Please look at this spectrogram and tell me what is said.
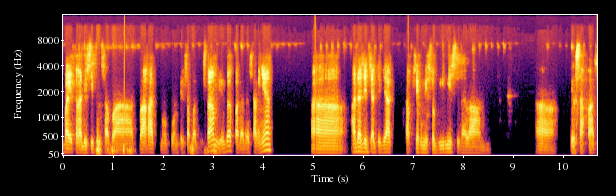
baik tradisi filsafat Barat maupun filsafat Islam juga pada dasarnya uh, ada jejak-jejak tafsir misoginis di dalam uh, filsafat.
